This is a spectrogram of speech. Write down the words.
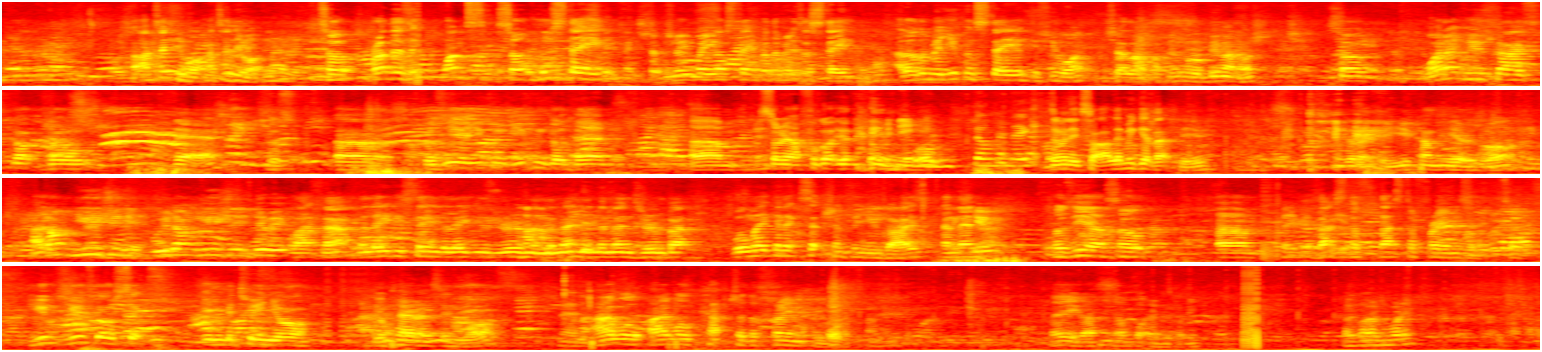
So I'll tell you what. I'll tell you what. So brothers, once. So who's staying? Should you're staying? Brother Mirza stay. A little bit. You can stay if you want. Inshallah. I think we'll be manosh. So why don't you guys go, go there? So, uh, Fazia, you can you can go there. Um, sorry, I forgot your name. Dominique. Dominique, so let me get that for you. Let me get that for you. Come here as well. I don't usually, we don't usually do it like that. The ladies stay in the ladies' room and the men in the men's room, but we'll make an exception for you guys. And then, Fozia, so um, that's the that's the frame. isn't it? So you you go sit in between your your parents-in-law. I will I will capture the frame for you. There you go. I think I've got everybody. I've got everybody.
